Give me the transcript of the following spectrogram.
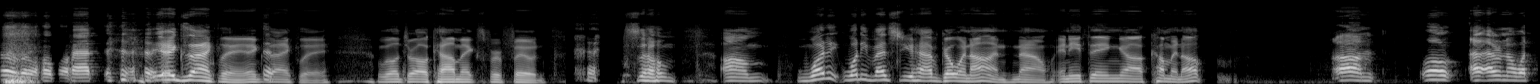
A little hobo hat. yeah, exactly, exactly. We'll draw comics for food. So, um, what what events do you have going on now? Anything uh, coming up? Um, well, I, I don't know what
